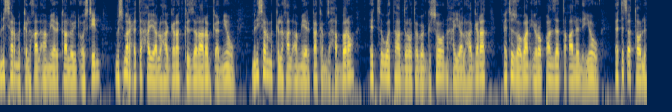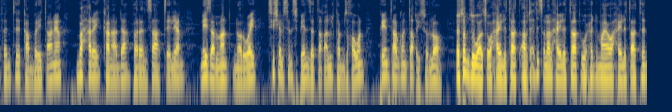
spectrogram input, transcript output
ሚኒስተር ምክልኻል ኣሜሪካ ሎይድ ኦስቲን ምስ መርሕቲ ሓያሎ ሃገራት ክዘራረብ ቀኒዩ ሚኒስተር ምክልኻል ኣሜሪካ ከም ዝሓበሮ እቲ ወተሃደራዊ ተበግሶ ንሓያሎ ሃገራት እቲ ዞባን ኤውሮጳን ዘጠቓልል እዩ እቲ ጸጥታዊ ልፈንቲ ካብ ብሪጣንያ ባሕረይ ካናዳ ፈረንሳ ጣልያን ኔዘርላንድ ኖርዌይ ሲሸልስን ስፔን ዘጠቓልል ከም ዝኸውን ፔንታጎን ጠቒሱሎ እቶም ዝዋፅኡ ሓይልታት ኣብ ትሕቲ ጽላል ሓይልታት ውሕድ ማያዊ ሓይልታትን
